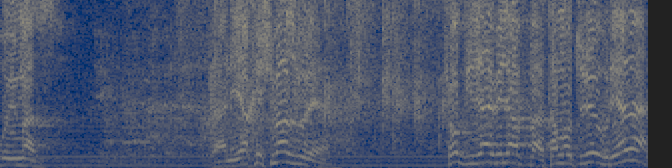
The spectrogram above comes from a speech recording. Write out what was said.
uymaz. Yani yakışmaz buraya. Çok güzel bir laf var. Tam oturuyor buraya da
